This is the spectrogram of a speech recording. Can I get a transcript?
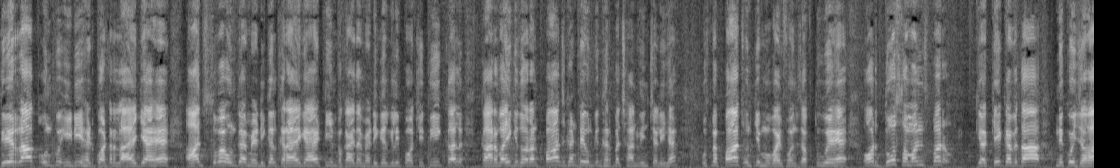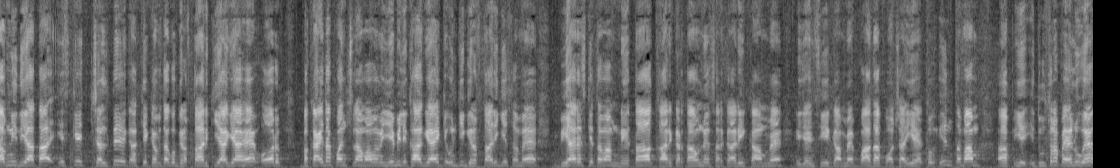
देर रात उनको ईडी हेडक्वार्टर लाया गया है। आज सुबह उनका मेडिकल कराया गया है। टीम बकायदा मेडिकल के लिए पहुँची थी। कल कार्रवाई के दौरान पाँच घंटे उनके घर पर छानबीन चली है। उसमें पाँच उनके मोबाइल फ़ोन जब्त हुए हैं और दो समन्स पर के कविता ने कोई जवाब नहीं दिया था। इसके चलते के कविता को गिरफ़्तार किया गया है और बकायदा पंचनामा में यह भी लिखा गया है कि उनकी गिरफ्तारी के समय बीआरएस के तमाम नेता, कार्यकर्ताओं ने सरकारी काम में, एजेंसी के काम में बाधा पहुंचाई है। तो इन तमाम ये दूसरा पहलू है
